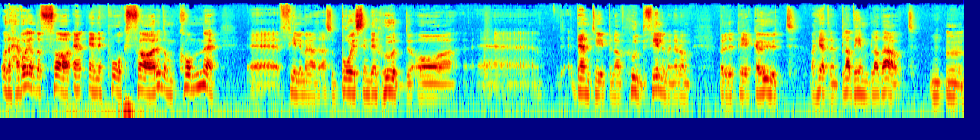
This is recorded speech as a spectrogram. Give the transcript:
Och det här var ju ändå för, en, en epok före de kom med eh, filmerna, alltså Boys in the Hood och eh, den typen av hood-filmer när de började peka ut, vad heter den, Blood in, Blood out. Mm.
